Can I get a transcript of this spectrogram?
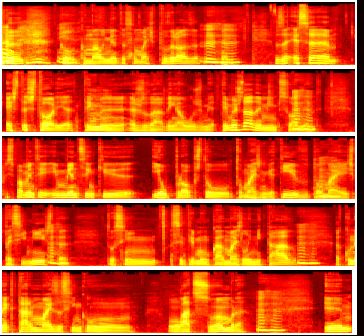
com, com, uma alimentação mais poderosa. Uhum. Mas essa, esta história tem-me uhum. ajudado em alguns momentos, tem-me ajudado a mim pessoalmente, uhum. principalmente em momentos em que eu próprio estou, estou mais negativo, estou uhum. mais pessimista uhum estou assim a sentir-me um bocado mais limitado, uhum. a conectar-me mais assim com um, um lado sombra. Uhum. Um,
